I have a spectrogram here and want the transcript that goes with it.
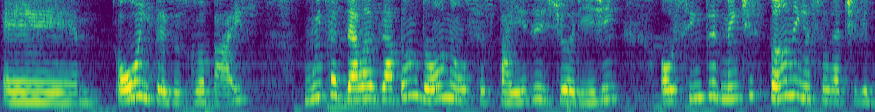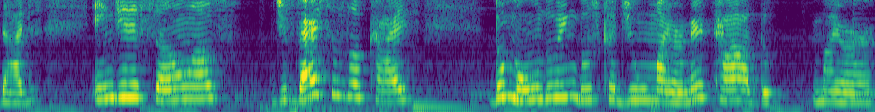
é, ou empresas globais. Muitas delas abandonam os seus países de origem ou simplesmente expandem as suas atividades em direção aos diversos locais do mundo em busca de um maior mercado, maior,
